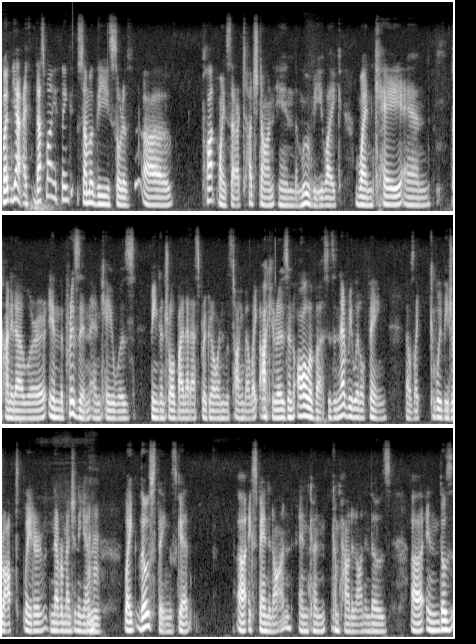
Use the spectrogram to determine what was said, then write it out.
But yeah, I, that's why I think some of these sort of uh, plot points that are touched on in the movie, like when Kay and Kaneda were in the prison and Kay was being controlled by that Esper girl and was talking about like Akira's and all of us is in every little thing that was like completely dropped later, never mentioned again. Like those things get uh, expanded on and con- compounded on in those uh, in those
